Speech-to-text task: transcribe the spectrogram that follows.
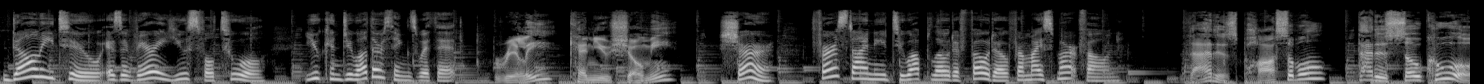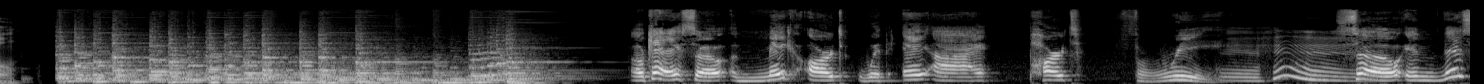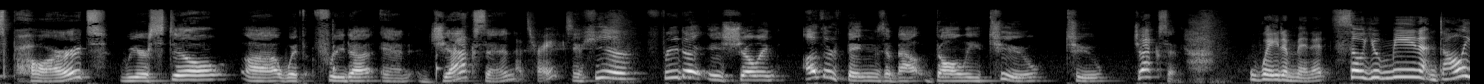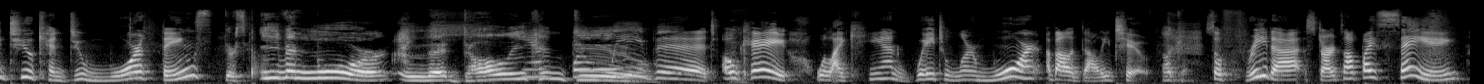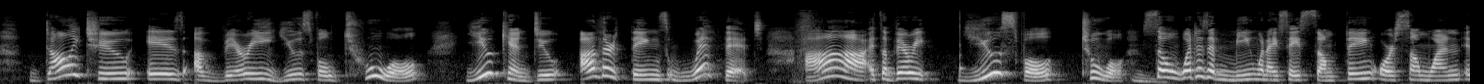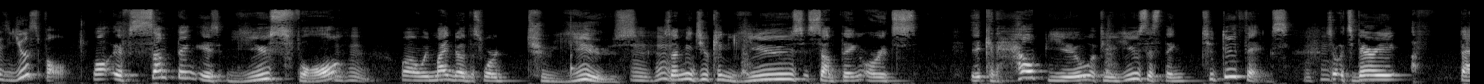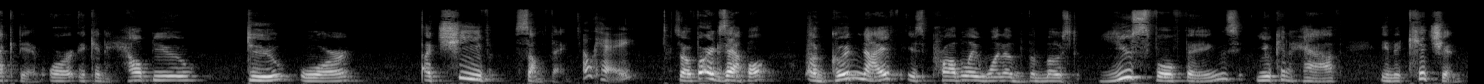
DALL-E 2 is a very useful tool. You can do other things with it. Really? Can you show me? Sure. First, I need to upload a photo from my smartphone. That is possible? That is so cool. Okay, so make art with AI part 3 Hmm. So in this part, we are still uh, with Frida and Jackson. That's right. And here, Frida is showing other things about DALL-E 2 to Jackson. Wait a minute. So you mean DALL-E 2 can do more things? There's even more that DALL-E can do. believe it. Okay. Well, I can't wait to learn more about DALL-E 2. Okay. So Frida starts off by saying DALL-E 2 is a very useful tool. You can do other things with it. Ah, it's a very useful tool. Hmm. So what does it mean when I say something or someone is useful? Well, if something is useful, mm-hmm. well, we might know this word to use. Mm-hmm. So that means you can use something or it's it can help you if you use this thing to do things. Mm-hmm. So it's very effective or it can help you do or achieve something. Okay. So, for example, a good knife is probably one of the most useful things you can have in a kitchen.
